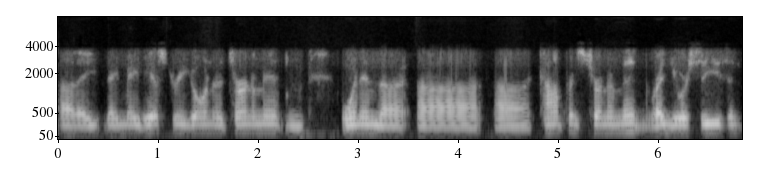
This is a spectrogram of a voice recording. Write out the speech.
uh, they they made history going to the tournament and winning the uh, uh, conference tournament regular season.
